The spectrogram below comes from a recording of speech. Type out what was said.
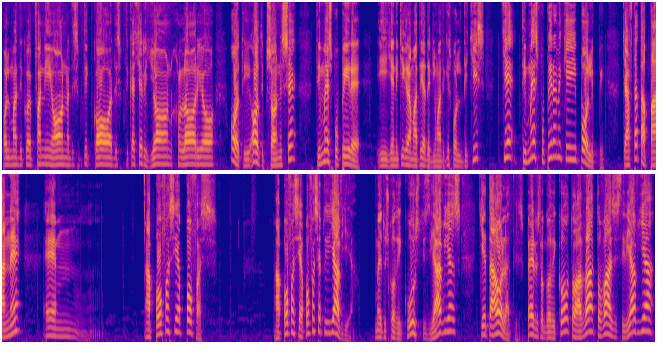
πολυμαντικό επιφανειών, αντισηπτικό, αντισηπτικά χεριών, χλώριο, ό,τι, ό,τι ψώνισε, τιμές που πήρε η Γενική Γραμματεία Αντεγκληματικής Πολιτικής και τιμές που πήραν και οι υπόλοιποι. Και αυτά τα πάνε απόφαση απόφαση. Απόφαση απόφαση από τη διάβγεια. Με τους κωδικούς της διάβγειας και τα όλα της. Παίρνεις τον κωδικό, το ΑΔΑ, το βάζεις στη διάβγεια,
